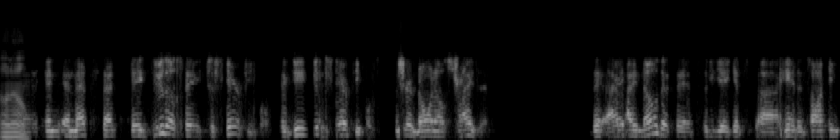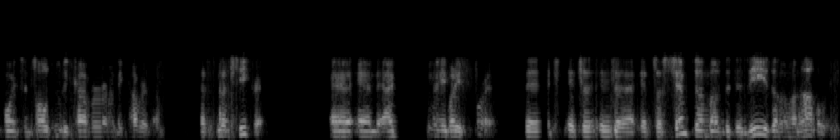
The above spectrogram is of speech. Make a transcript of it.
Oh no. And and that's that they do those things to scare people. They do to scare people. I'm sure no one else tries it. They, I, I know that the, the media gets uh, handed talking points and told who to cover and when to cover them. That's not a secret. And and I don't blame anybody for it. It's it's a it's a it's a symptom of the disease of a monopoly.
